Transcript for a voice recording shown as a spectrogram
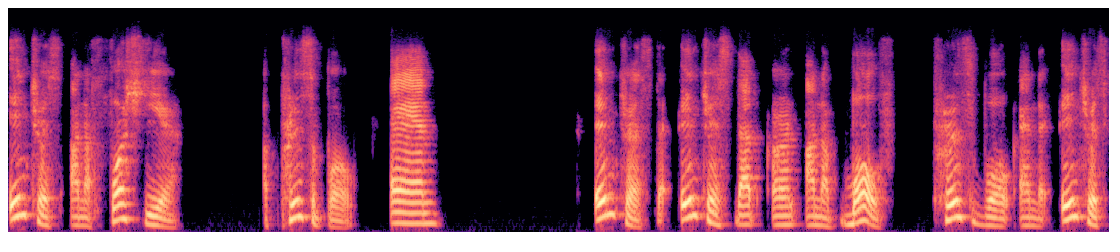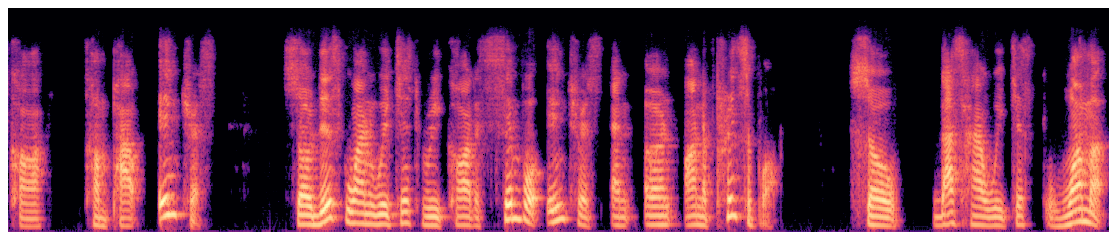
interest on the first year, a principal, and interest, the interest that earned on a both principal and the interest cost compound interest. So this one, we just record a simple interest and earn on the principal. So that's how we just warm up.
